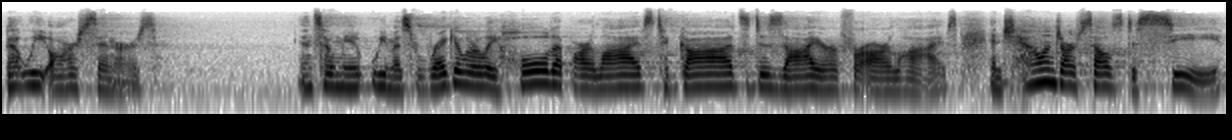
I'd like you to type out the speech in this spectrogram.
But we are sinners. And so we must regularly hold up our lives to God's desire for our lives and challenge ourselves to see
